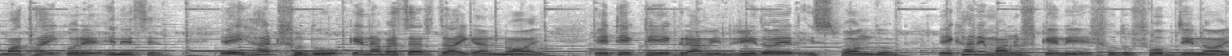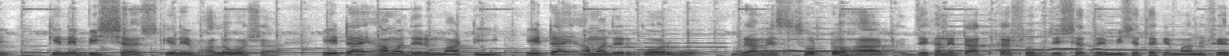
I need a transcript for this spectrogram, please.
মাথায় করে এনেছেন। এই হাট শুধু কেনাবেচার জায়গা নয়, এটি একটি গ্রামীণ হৃদয়ের স্পন্দন। এখানে মানুষ কেনে শুধু সবজি নয়, কেনে বিশ্বাস, কেনে ভালোবাসা। এটাই আমাদের মাটি, এটাই আমাদের গর্ব। গ্রামের ছোট্ট হাট, যেখানে টাটকা সবজির সাথে মিশে থাকে মানুষের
